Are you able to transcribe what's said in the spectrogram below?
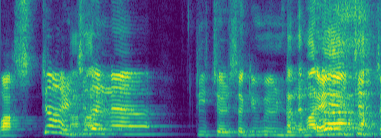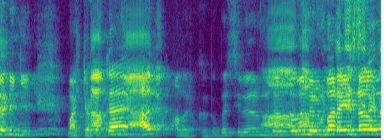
ഫസ്റ്റ് ആഴ്ച. തന്നെ ടീച്ചേഴ്സൊക്കെ വീണ്ടും ചിരിച്ചടിക്ക്. മറ്റൊക്കെ അവർക്കൊക്കെ ബസ്സിൽ വരുമ്പോൾ വല്ലവരും പറയണ്ടാവും.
